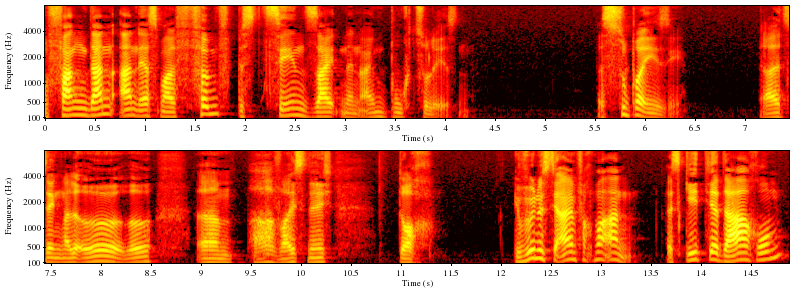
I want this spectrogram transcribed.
und fange dann an, erstmal fünf bis zehn Seiten in einem Buch zu lesen. Das ist super easy. Ja, jetzt denken alle, äh, äh, ähm, ah, weiß nicht. Doch, Gewöhne es dir einfach mal an. Es geht ja darum,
